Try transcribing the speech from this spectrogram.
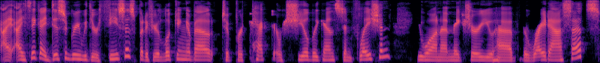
I, I, think I disagree with your thesis, but if you're looking about to protect or shield against inflation, you want to make sure you have the right assets.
